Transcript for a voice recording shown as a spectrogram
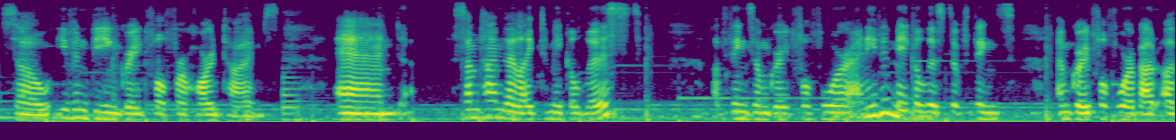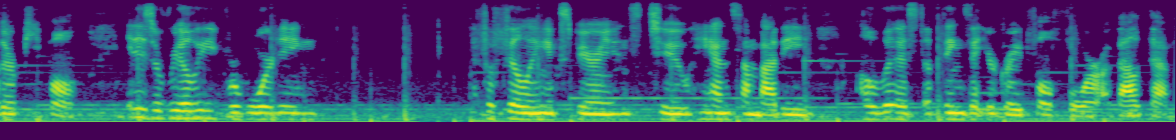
So, even being grateful for hard times. And sometimes I like to make a list of things I'm grateful for, and even make a list of things I'm grateful for about other people. It is a really rewarding, fulfilling experience to hand somebody a list of things that you're grateful for about them.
